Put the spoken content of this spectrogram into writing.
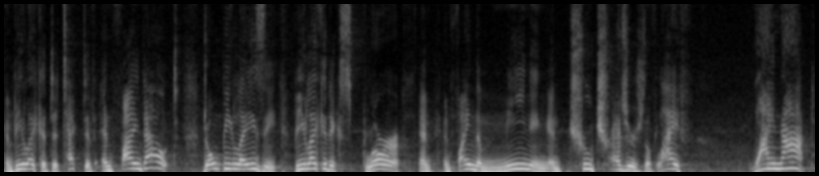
and be like a detective and find out? Don't be lazy. Be like an explorer and, and find the meaning and true treasures of life. Why not?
